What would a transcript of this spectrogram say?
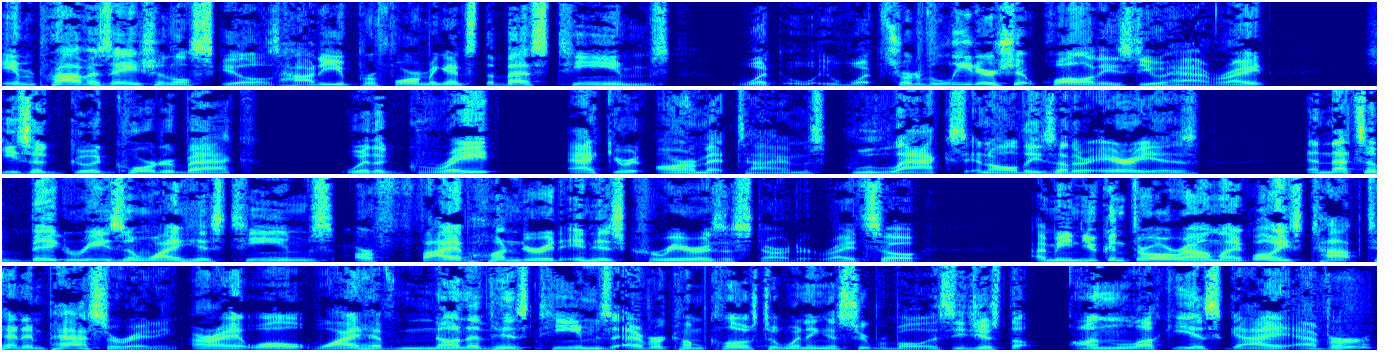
improvisational skills, how do you perform against the best teams? What, what sort of leadership qualities do you have, right? He's a good quarterback with a great accurate arm at times who lacks in all these other areas and that's a big reason why his teams are 500 in his career as a starter, right? So, I mean, you can throw around like, well, he's top 10 in passer rating. All right, well, why have none of his teams ever come close to winning a Super Bowl? Is he just the unluckiest guy ever?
